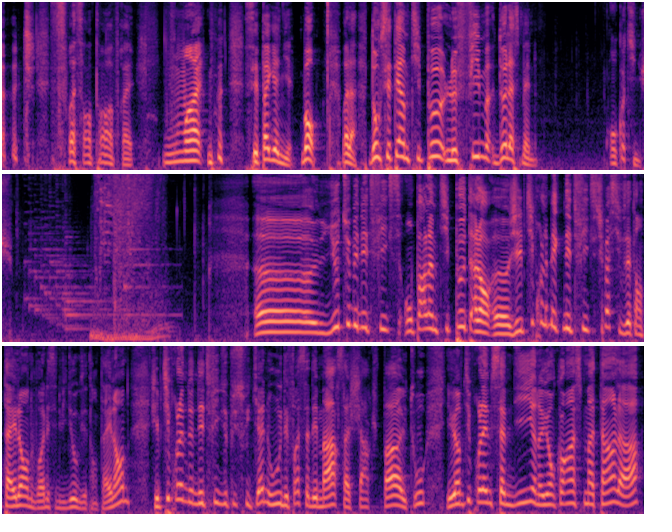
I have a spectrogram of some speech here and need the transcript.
60 ans après. Ouais, c'est pas gagné. Bon, voilà. Donc c'était un petit peu le film de la semaine. On continue. Euh, YouTube et Netflix, on parle un petit peu. Alors, euh, j'ai des petits problèmes avec Netflix. Je sais pas si vous êtes en Thaïlande, vous regardez cette vidéo, vous êtes en Thaïlande. J'ai des petits problèmes de Netflix depuis ce week-end où des fois ça démarre, ça charge pas et tout. Il y a eu un petit problème samedi, il y en a eu encore un ce matin là.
